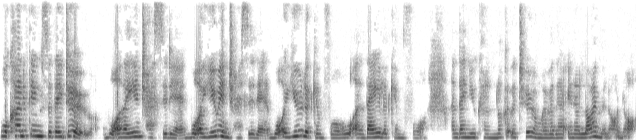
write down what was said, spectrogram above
what kind of things do they do? What are they interested in? What are you interested in? What are you looking for? What are they looking for? And then you can look at the two and whether they're in alignment or not.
